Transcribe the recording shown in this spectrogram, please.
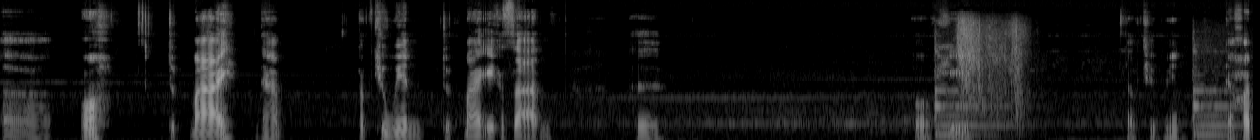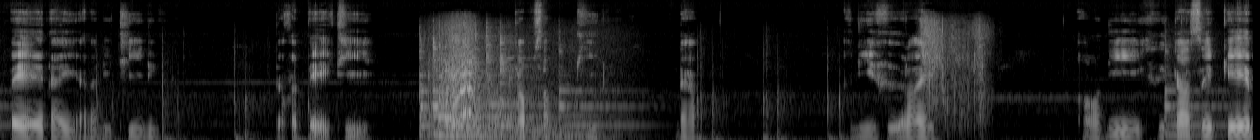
เอ่ออ๋อจดหมายนะครับ document จดหมายเอกสาร เออ โอเค document เดี๋ยวค่อยแปลในอันนั้นอีกทีหนึ่งเดี๋ยวค่อยแปลอีกทีทำซับอีกทีนึง นะครับ อันนี้คืออะไร อ๋อ นี่คือการเซฟเกม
